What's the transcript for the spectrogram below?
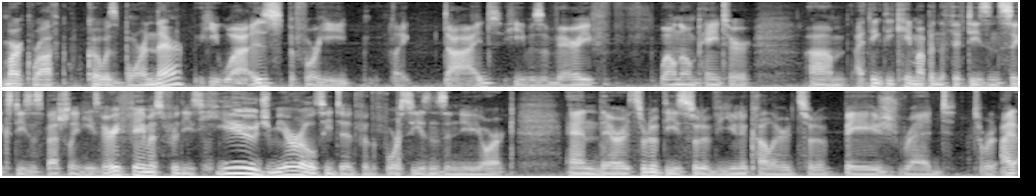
Mark Rothko was born there. He was before he like died. He was a very well-known painter. Um, I think he came up in the 50s and 60s, especially, and he's very famous for these huge murals he did for the Four Seasons in New York. And they're sort of these sort of unicolored, sort of beige red. Toward, I,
